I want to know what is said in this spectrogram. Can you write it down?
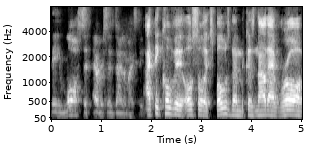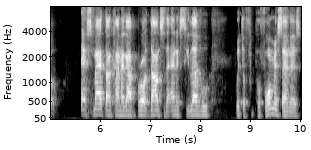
They lost it ever since Dynamite. Stayed. I think COVID also exposed them because now that Raw and SmackDown kind of got brought down to the NXT level with the performance centers,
